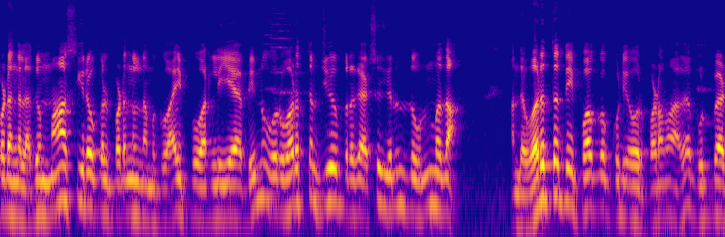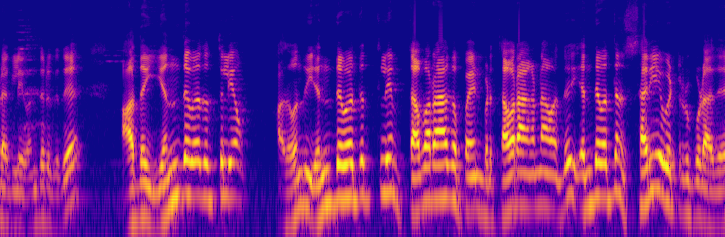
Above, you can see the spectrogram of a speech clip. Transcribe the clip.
படங்கள் அதுவும் மாஸ் ஹீரோக்கள் படங்கள் நமக்கு வாய்ப்பு வரலையே அப்படின்னு ஒரு வருத்தம் ஜீவ பிரகாஷ் இருந்தது உண்மைதான். அந்த வருத்தத்தை போக்கக்கூடிய ஒரு படமாக குட் பேட் அக்லி வந்திருக்குது. அதை எந்த விதத்துலையும் அதை வந்து எந்த விதத்துலையும் தவறாக பயன்படுத்த தவறாகனா வந்து எந்த விதத்திலும் சரியை விட்டுறக்கூடாது.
